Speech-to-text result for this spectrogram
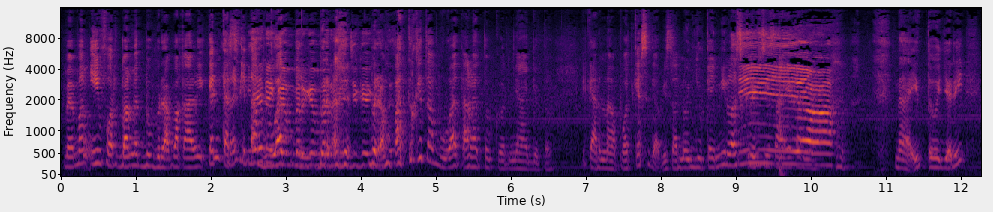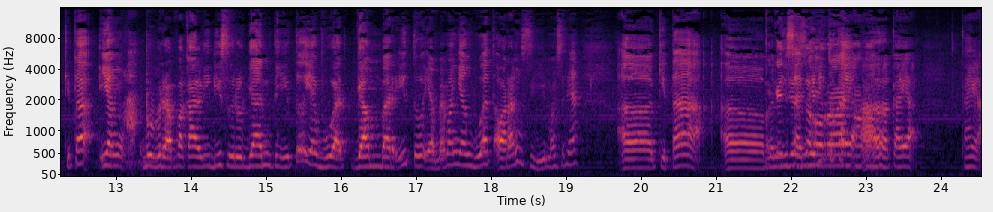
memang effort banget beberapa kali. Kan karena Iya, kita ada buat nih, ber- juga gitu. berempat tuh kita buat alat ukurnya gitu. Karena podcast nggak bisa nunjukin. Ini loh skripsi saya kan Nah itu. Jadi kita yang beberapa kali disuruh ganti itu ya buat gambar itu ya memang yang buat orang sih. Maksudnya eh, kita Pakai mendesain jadi itu orang, kayak uh-uh. eh, kayak kayak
